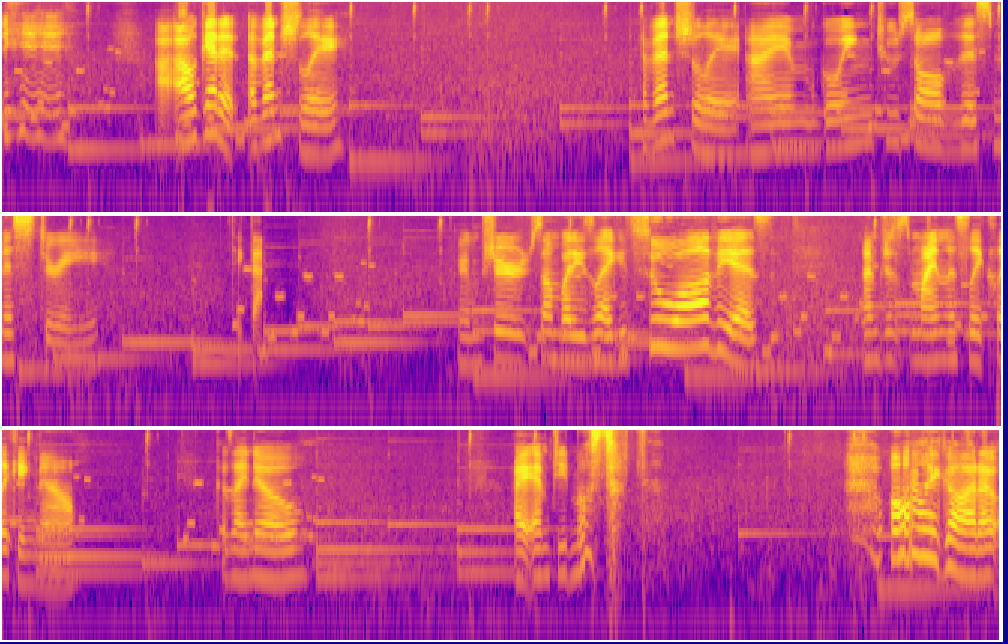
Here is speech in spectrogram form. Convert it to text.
Hmm. I'll get it eventually. Eventually, I am going to solve this mystery. Take that. I'm sure somebody's like, it's so obvious. I'm just mindlessly clicking now. Because I know I emptied most of them. oh my god, I,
